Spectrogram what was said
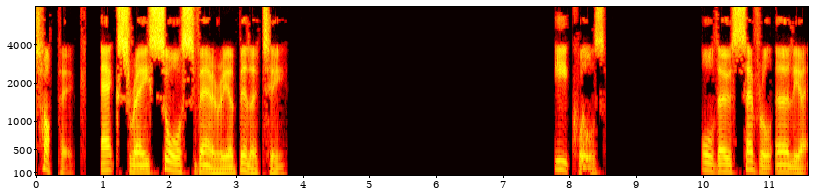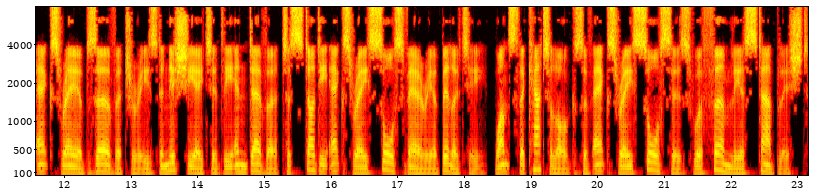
Topic: X-ray source variability. Equals Although several earlier X-ray observatories initiated the endeavor to study X-ray source variability, once the catalogues of X-ray sources were firmly established,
